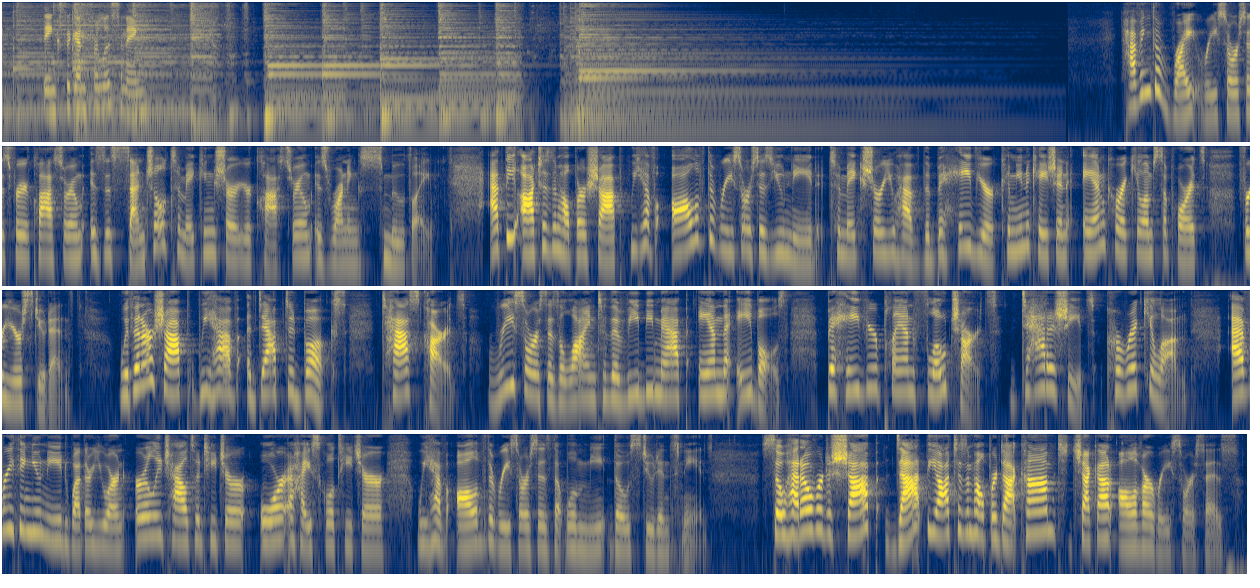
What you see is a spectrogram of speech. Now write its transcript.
Thanks again for listening. Having the right resources for your classroom is essential to making sure your classroom is running smoothly. At the Autism Helper Shop, we have all of the resources you need to make sure you have the behavior, communication, and curriculum supports for your students. Within our shop, we have adapted books, task cards, resources aligned to the VB-MAPP and the ABLLS, behavior plan flowcharts, data sheets, curriculum. Everything you need, whether you are an early childhood teacher or a high school teacher, we have all of the resources that will meet those students' needs. So head over to shop.theautismhelper.com to check out all of our resources.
